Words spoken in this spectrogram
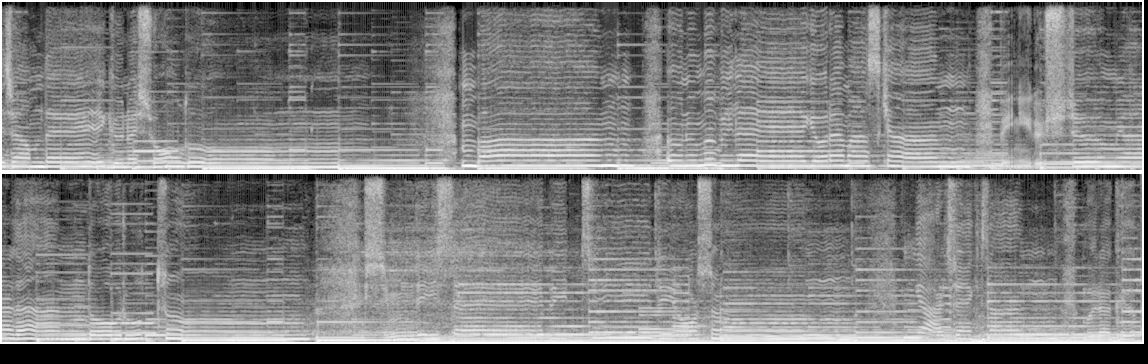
gecemde güneş oldun Ben önümü bile göremezken Beni düştüğüm yerden doğrulttun Şimdi ise bitti diyorsun. Gerçekten bırakıp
